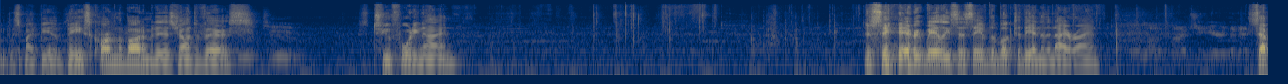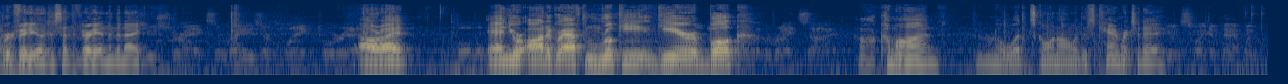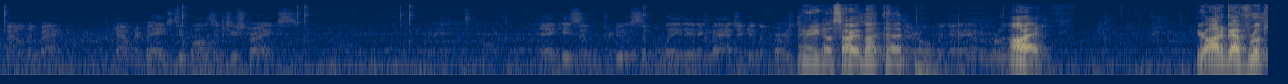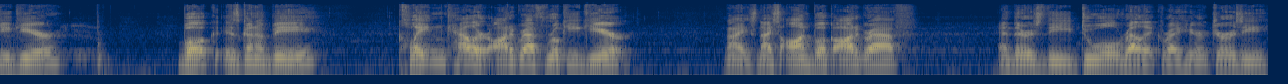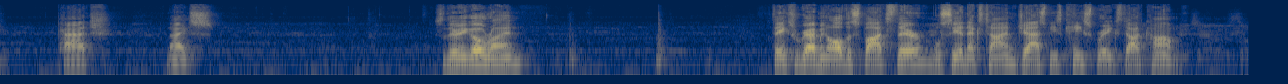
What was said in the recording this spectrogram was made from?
This might be a base card on the bottom. It is John Tavares. 249. Just say Eric Bailey says save the book to the end of the night, Ryan. Separate video, just at the very end of the night. All right. And your autographed rookie gear book. Oh, come on. I don't know what's going on with this camera today. There you go. Sorry about that. All right. Your autograph rookie gear book is going to be Clayton Keller, autograph rookie gear. Nice. Nice on book autograph. And there's the dual relic right here jersey, patch. Nice. So there you go, Ryan. Thanks for grabbing all the spots there. We'll see you next time. JaspysCaseBreaks.com.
